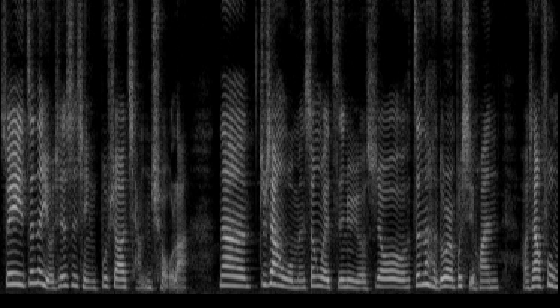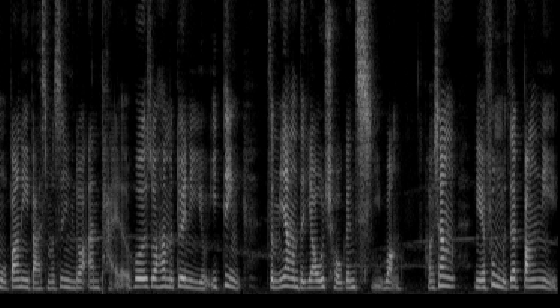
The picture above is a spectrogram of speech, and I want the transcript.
所以真的有些事情不需要强求啦。那就像我们身为子女，有时候真的很多人不喜欢，好像父母帮你把什么事情都安排了，或者说他们对你有一定怎么样的要求跟期望，好像你的父母在帮你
